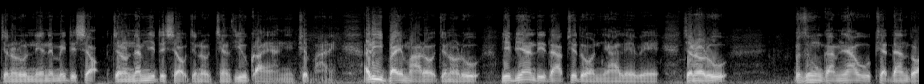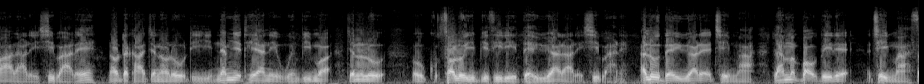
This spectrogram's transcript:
ကျွန်တော်တို့နယ်နိမိတ်တစ်လျှောက်ကျွန်တော်နတ်မြင့်တစ်လျှောက်ကျွန်တော် chance view ကာရံခြင်းဖြစ်ပါတယ်အဲ့ဒီဘက်မှာတော့ကျွန်တော်တို့မြေပြန့်ဒေတာဖြစ်တော်ညာလဲပဲကျွန်တော်တို့ ပဇွန်ကံများကိုဖြတ်တန်းသွားရတာတွေရှိပါတယ်နောက်တစ်ခါကျွန်တော်တို့ဒီနက်မြစ်ထဲကနေဝင်ပြီးမှကျွန်တော်တို့ဟိုဆောက်လုပ်ရေးပစ္စည်းတွေတည်ယူရတာတွေရှိပါတယ်အဲ့လိုတည်ယူရတဲ့အချိန်မှာလမ်းမပေါက်သေးတဲ့အချိန်မှာစ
